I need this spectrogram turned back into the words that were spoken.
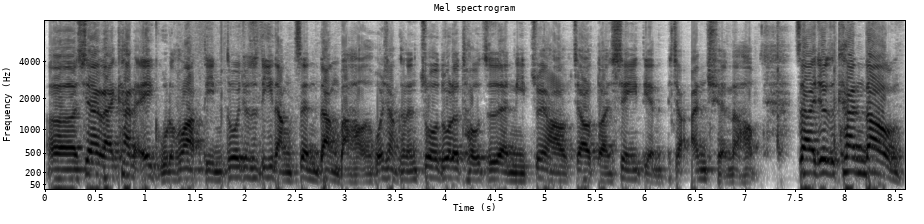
呃现在来看 A 股的话，顶多就是低档震荡吧哈。我想可能做多的投资人，你最好叫短线一点，比较安全的哈。再就是看到。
